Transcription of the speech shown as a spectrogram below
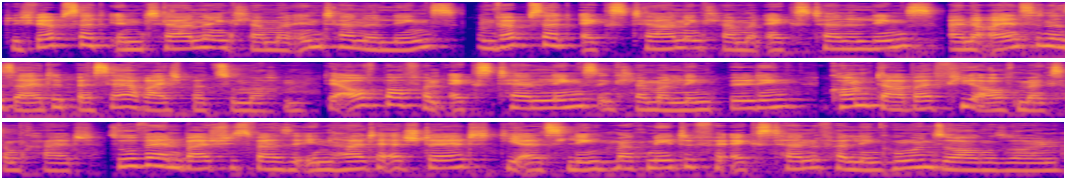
durch Website-interne in Klammern interne Links und Website-externe in Klammern externe Links eine einzelne Seite besser erreichbar zu machen. Der Aufbau von externen Links in Klammern Link-Building bekommt dabei viel Aufmerksamkeit. So werden beispielsweise Inhalte erstellt, die als Linkmagnete für externe Verlinkungen sorgen sollen.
